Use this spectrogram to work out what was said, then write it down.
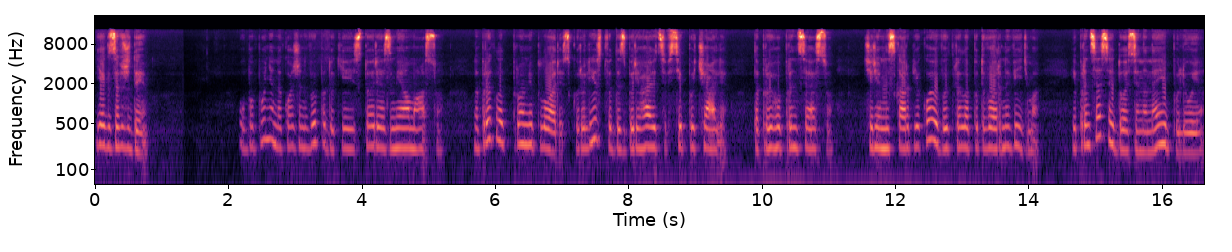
як завжди. У бабуні на кожен випадок є історія з Міамасу, наприклад, про Міплоріс, королівство, де зберігаються всі печалі, та про його принцесу, чарівний скарб якої викрила потворна відьма, і принцеса й досі на неї полює.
